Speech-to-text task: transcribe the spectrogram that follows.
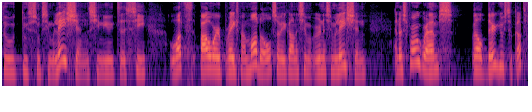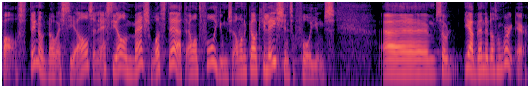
to do some simulations. You need to see what power breaks my model, so you're going to run a simulation. And those programs well, they're used to CAD files. They don't know STLs. And STL and mesh, what's that? I want volumes. I want calculations of volumes. Um, so yeah, Blender doesn't work there.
